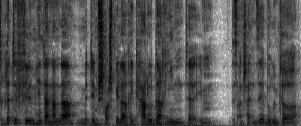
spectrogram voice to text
dritte Film hintereinander mit dem Schauspieler Ricardo Darin, der eben ist anscheinend ein sehr berühmter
